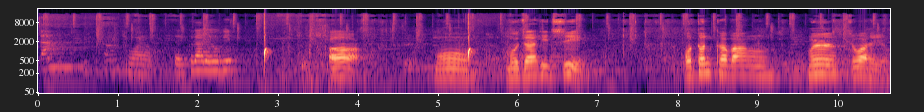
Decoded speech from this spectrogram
짠 좋아요. 네, 그 다음에 여기. 아, 뭐, 모자히지. 어떤 가방을 좋아해요?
